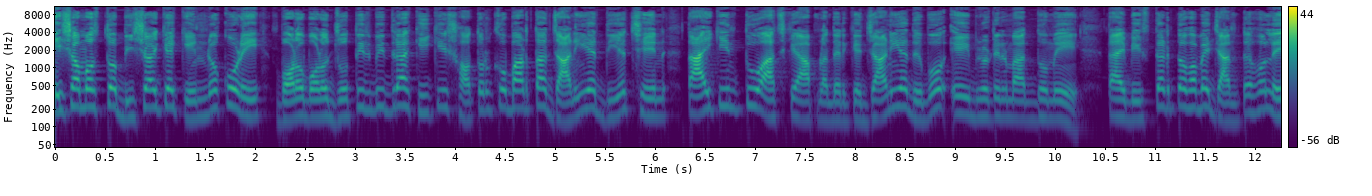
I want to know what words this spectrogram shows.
এই সমস্ত বিষয়কে কেন্দ্র করে বড় বড় জ্যোতির্বিদরা কী কী সতর্কবার্তা জানিয়ে দিয়েছেন, তাই কিন্তু আজকে আপনাদেরকে জানিয়ে দেব এই ভিডিওটির মাধ্যমে। তাই বিস্তারিতভাবে জানতে হলে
